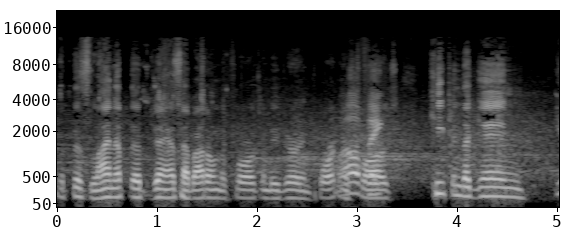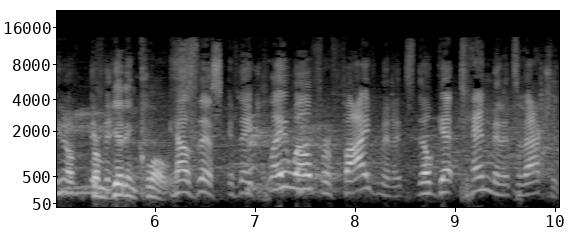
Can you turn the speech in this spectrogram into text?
with this lineup that Jazz have out on the floor is going to be very important Well, as far they- as keeping the game You know, from it- getting close. How's this? If they play well for five minutes, they'll get 10 minutes of action.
